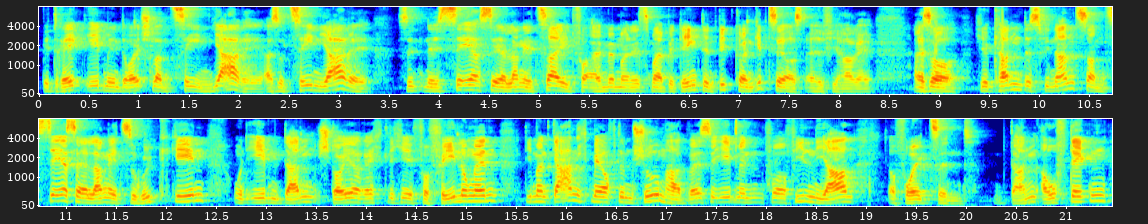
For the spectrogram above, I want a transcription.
beträgt eben in Deutschland zehn Jahre. Also zehn Jahre sind eine sehr, sehr lange Zeit, vor allem wenn man jetzt mal bedenkt, den Bitcoin gibt es ja erst elf Jahre. Also hier kann das Finanzamt sehr, sehr lange zurückgehen und eben dann steuerrechtliche Verfehlungen, die man gar nicht mehr auf dem Schirm hat, weil sie eben in, vor vielen Jahren erfolgt sind, dann aufdecken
